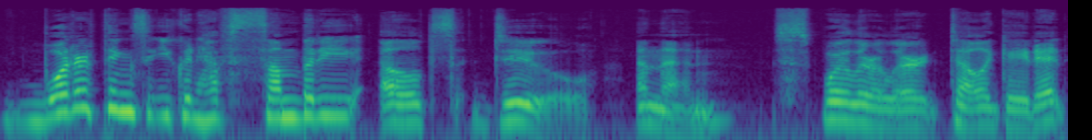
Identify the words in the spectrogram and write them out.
What are things that you can have somebody else do? And then, spoiler alert, delegate it.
